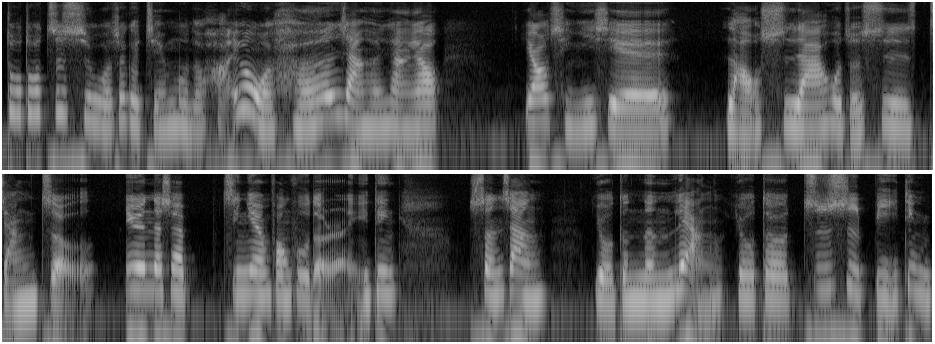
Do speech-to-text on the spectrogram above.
多多支持我这个节目的话，因为我很想很想要邀请一些。老师啊，或者是讲者，因为那些经验丰富的人，一定身上有的能量、有的知识，比一定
